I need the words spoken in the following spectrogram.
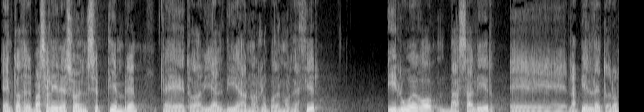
Entonces va a salir eso en septiembre, eh, todavía el día no os lo podemos decir, y luego va a salir La piel de toro,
